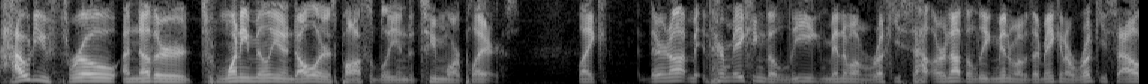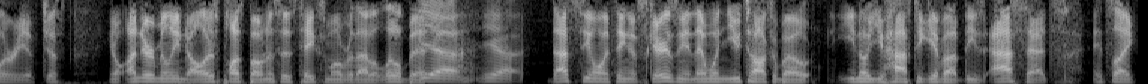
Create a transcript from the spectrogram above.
How do you throw another twenty million dollars possibly into two more players? Like they're not they're making the league minimum rookie salary or not the league minimum, but they're making a rookie salary of just you know under a million dollars plus bonuses takes them over that a little bit. Yeah, yeah. That's the only thing that scares me. And then when you talk about you know you have to give up these assets, it's like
